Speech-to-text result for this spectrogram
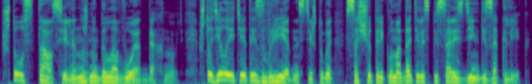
что устал сильно, нужно головой отдохнуть, что делаете это из вредности, чтобы со счета рекламодателя списались деньги за клик.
